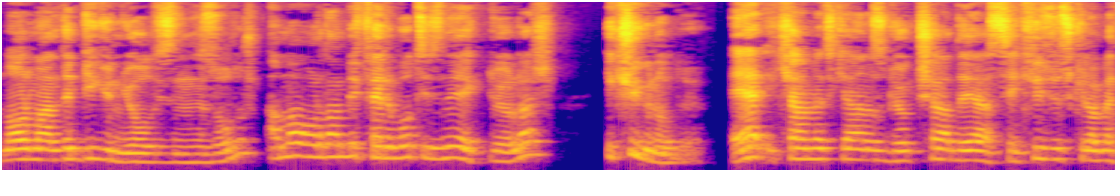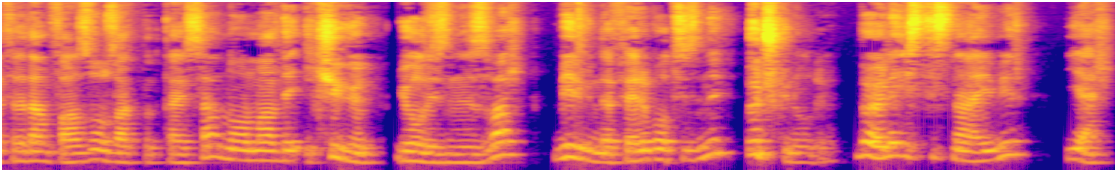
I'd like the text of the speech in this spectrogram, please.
normalde bir gün yol izniniz olur. Ama oradan bir feribot izni ekliyorlar. 2 gün oluyor. Eğer ikametgahınız Gökçeada'ya 800 kilometreden fazla uzaklıktaysa normalde 2 gün yol izniniz var. Bir günde feribot izni 3 gün oluyor. Böyle istisnai bir yer.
